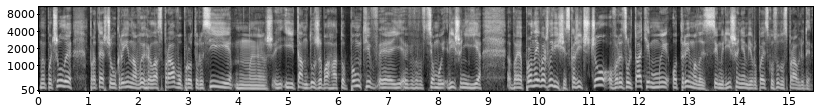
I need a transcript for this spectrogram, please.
ми почули про те, що Україна виграла справу проти Росії, е, і там дуже багато пунктів е, в цьому рішенні є. Про найважливіше, скажіть, що в результаті ми отримали з цим рішенням Європейського суду з прав людини?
